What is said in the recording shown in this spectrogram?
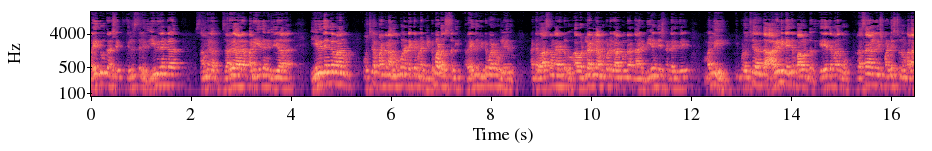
రైతుకు తన శక్తి తెలుస్తలేదు. ఈ విధంగా సమయం జరగాల పని ఏ విధంగా చేయాలా? ఏ విధంగా మనం వచ్చిన పంటను అమ్ముకున్నట్టయితే మనకి గిట్టుబాటు వస్తుంది? రైతు గిట్టుబాటు కూడా లేదు. అంటే వాస్తవంగా ఆ వడ్లు అట్లే అమ్ముకోవడం కాకుండా దాన్ని బియ్యం చేసినట్టయితే మళ్ళీ ఇప్పుడు వచ్చేదంతా ఆర్గానిక్ అయితే బాగుంటుంది. ఏదైతే మనకు రసాయనాలు వేసి పండిస్తున్నాం అలా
